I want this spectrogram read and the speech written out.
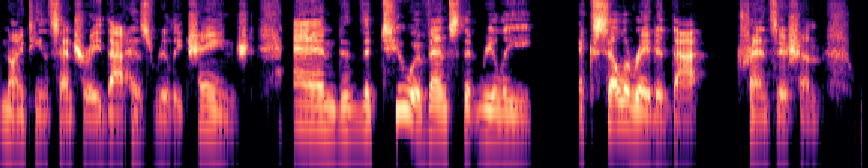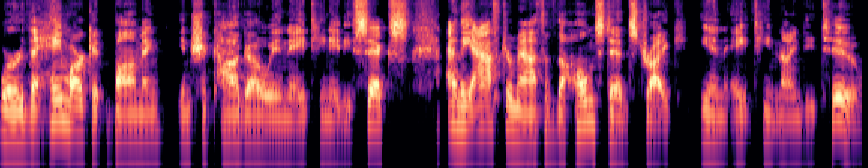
19th century, that has really changed. And the two events that really accelerated that transition were the Haymarket bombing in Chicago in 1886 and the aftermath of the Homestead strike in 1892.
